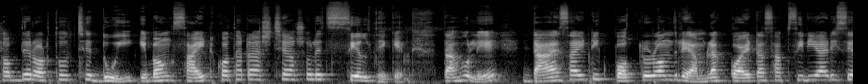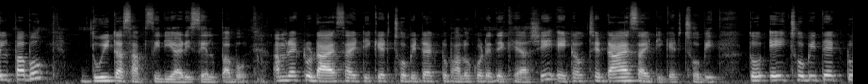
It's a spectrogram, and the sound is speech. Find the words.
শব্দের অর্থ হচ্ছে দুই এবং সাইট কথাটা আসছে আসলে সেল থেকে। তাহলে ডায়াসাইটিক পত্ররন্ধ্রে আমরা কয়টা সাবসিডিয়ারি সেল পাবো? দুইটা সাবসিডিয়ারি সেল পাবো। আমরা একটু ডায়াসাইটিকের ছবিটা একটু ভালো করে দেখে আসি। এইটা হচ্ছে ডায়াসাইটিকের ছবি। তো এই ছবিতে একটু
